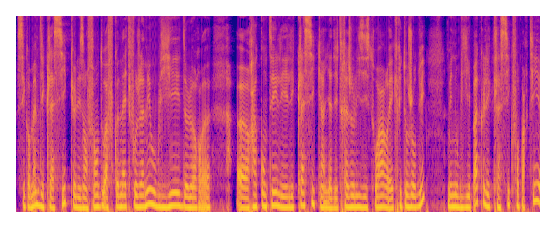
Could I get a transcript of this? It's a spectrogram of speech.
c'est quand même des classiques que les enfants doivent connaître. Faut jamais oublier de leur euh, euh, raconter les, les classiques. Hein. Il y a des très jolies histoires écrites aujourd'hui, mais n'oubliez pas que les classiques font partie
